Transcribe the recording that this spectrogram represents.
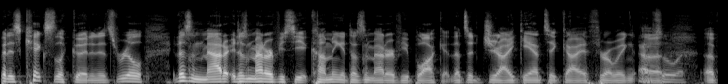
but his kicks look good and it's real it doesn't matter it doesn't matter if you see it coming it doesn't matter if you block it. That's a gigantic guy throwing a, a,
